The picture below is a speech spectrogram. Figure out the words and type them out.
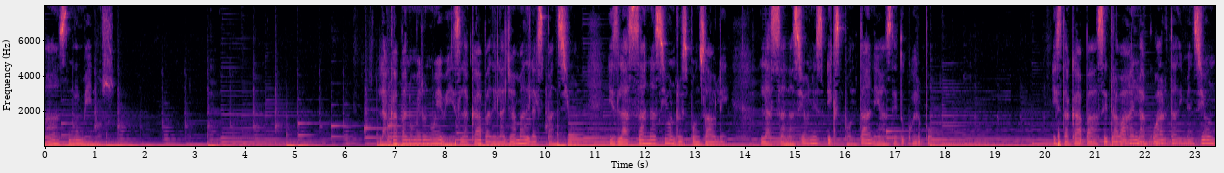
más ni menos. La capa número 9 es la capa de la llama de la expansión, es la sanación responsable las sanaciones espontáneas de tu cuerpo. Esta capa se trabaja en la cuarta dimensión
